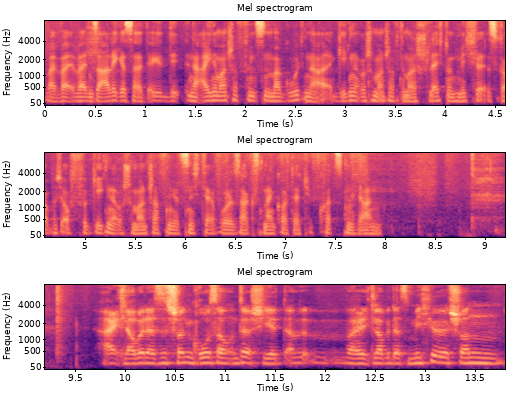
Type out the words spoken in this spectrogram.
weil, weil, weil in Salig ist halt, in der eigenen Mannschaft finden es immer gut, in der gegnerischen Mannschaft immer schlecht und Michel ist, glaube ich, auch für gegnerische Mannschaften jetzt nicht der, wo du sagst, mein Gott, der Typ kotzt mich an. Ja, ich glaube, das ist schon ein großer Unterschied, weil ich glaube, dass Michel schon,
